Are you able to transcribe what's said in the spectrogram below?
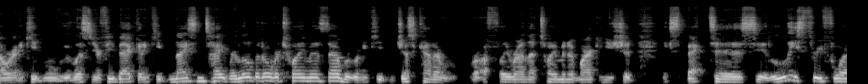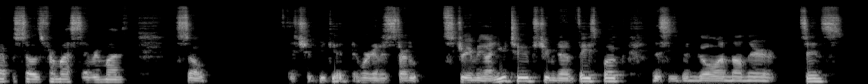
Uh, we're going to keep listening to your feedback, going to keep nice and tight. We're a little bit over 20 minutes now. We're going to keep just kind of roughly around that 20 minute mark, and you should expect to see at least three, four episodes from us every month. So it should be good. We're going to start streaming on YouTube, streaming on Facebook. This has been going on there since.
